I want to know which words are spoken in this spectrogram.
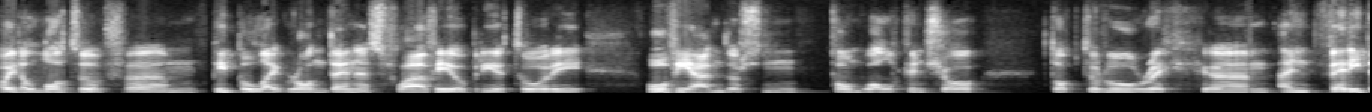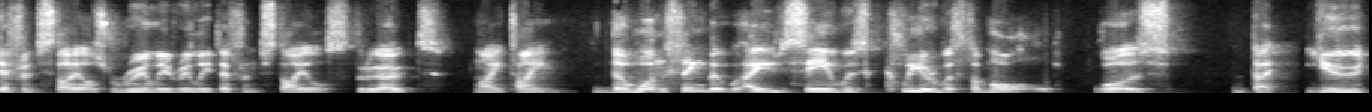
quite a lot of um, people like Ron Dennis, Flavio Briatore, Ove Andersson, Tom Walkinshaw, Dr. Ullrich, um, and very different styles, really, really different styles throughout my time. The one thing that I say was clear with them all was that you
